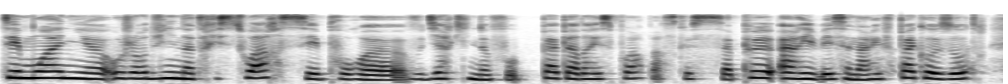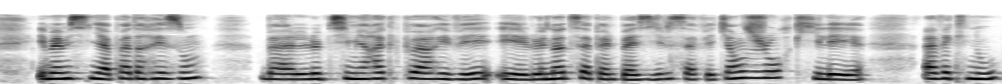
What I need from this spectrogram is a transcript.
témoigne aujourd'hui notre histoire, c'est pour euh, vous dire qu'il ne faut pas perdre espoir parce que ça peut arriver, ça n'arrive pas qu'aux autres. Et même s'il n'y a pas de raison, bah, le petit miracle peut arriver. Et le nôtre s'appelle Basile, ça fait 15 jours qu'il est avec nous.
